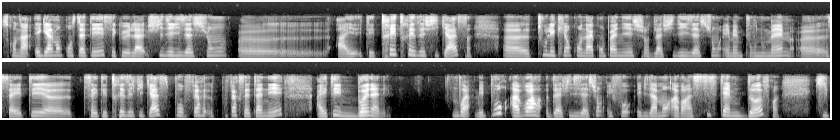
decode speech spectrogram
Ce qu'on a également constaté, c'est que la fidélisation euh, a été très très efficace. Euh, tous les clients qu'on a accompagnés sur de la fidélisation et même pour nous-mêmes, euh, ça, a été, ça a été très efficace pour faire, pour faire que cette année a été une bonne année. Voilà, mais pour avoir de la fidélisation, il faut évidemment avoir un système d'offres qui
